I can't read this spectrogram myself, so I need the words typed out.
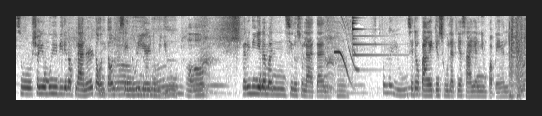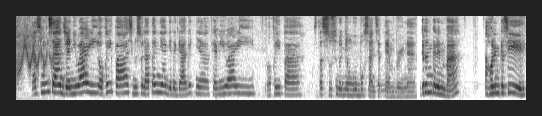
So, siya yung bumibili ng planner, taon-taon kasi New Year, New You. Oo. Pero hindi niya naman sinusulatan. Hmm. Kasi daw pangit yung sulat niya, sayang yung papel. Tapos minsan, January, okay pa, sinusulatan niya, ginagamit niya. February, okay pa. Tapos susunod niyang bubuksan, September na. Ganun ka rin ba? Ako rin kasi,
